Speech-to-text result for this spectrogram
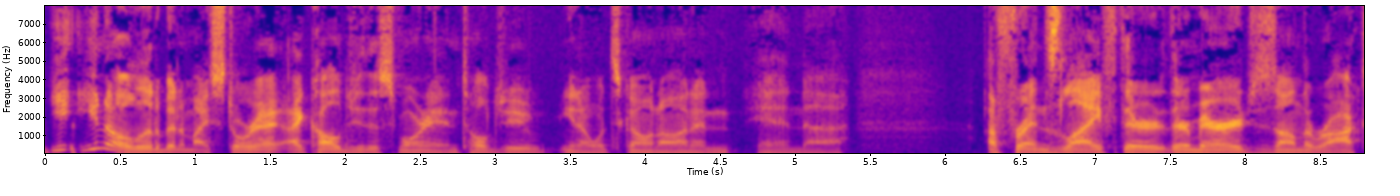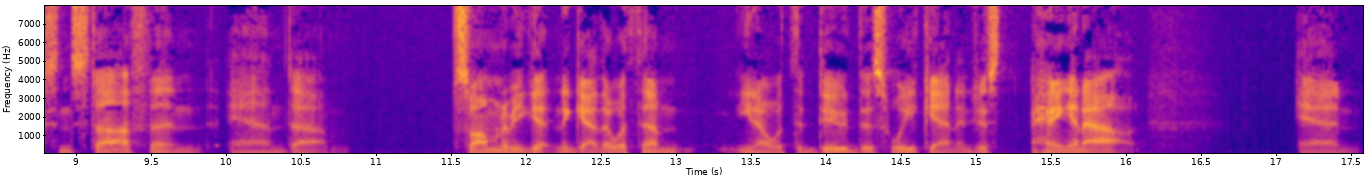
you, you know a little bit of my story. I, I called you this morning and told you, you know, what's going on in in uh, a friend's life. Their their marriage is on the rocks and stuff, and and um, so I'm going to be getting together with them, you know, with the dude this weekend and just hanging out. And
